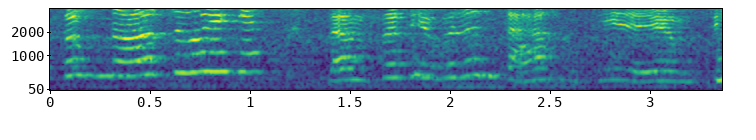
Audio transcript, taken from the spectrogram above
સપનું આવતું હોય કે લમ સટી બને ને હાસું થઈ જાય એમ તે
